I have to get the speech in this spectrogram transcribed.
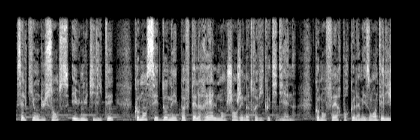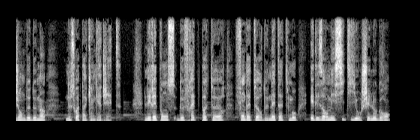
celles qui ont du sens et une utilité? Comment ces données peuvent-elles réellement changer notre vie quotidienne? Comment faire pour que la maison intelligente de demain ne soit pas qu'un gadget? Les réponses de Fred Potter, fondateur de Netatmo et désormais CTO chez Legrand,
